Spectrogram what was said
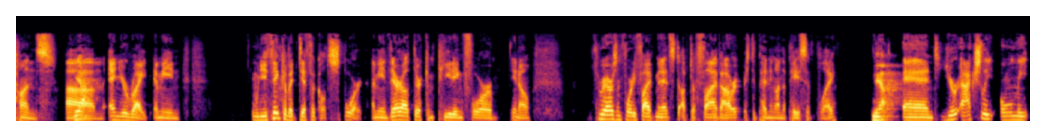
tons. Um, yeah. And you're right. I mean, when you think of a difficult sport, I mean, they're out there competing for, you know, three hours and 45 minutes to up to five hours, depending on the pace of play. Yeah. And you're actually only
